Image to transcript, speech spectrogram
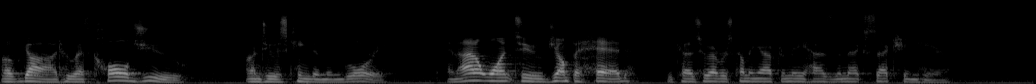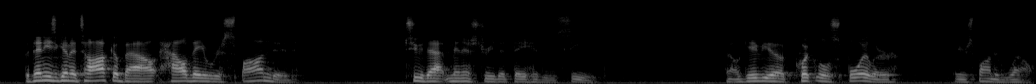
of God who hath called you unto his kingdom and glory. And I don't want to jump ahead because whoever's coming after me has the next section here. But then he's going to talk about how they responded to that ministry that they had received. And I'll give you a quick little spoiler they responded well.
